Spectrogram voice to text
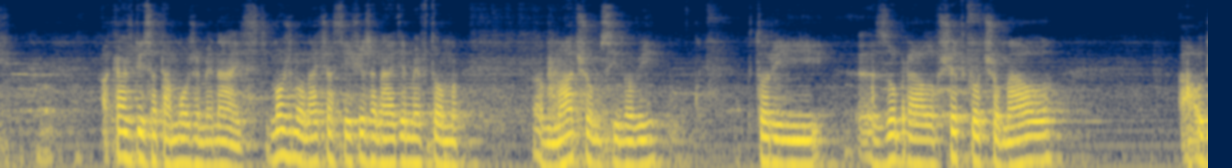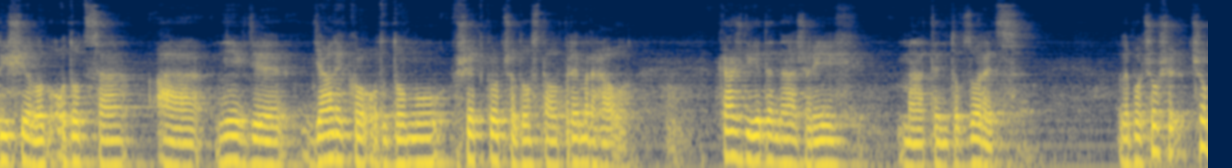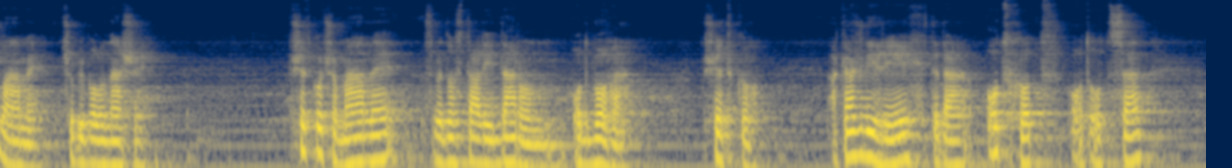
A každý sa tam môžeme nájsť. Možno najčastejšie sa nájdeme v tom mladšom synovi, ktorý zobral všetko, čo mal a odišiel od otca a niekde ďaleko od domu všetko, čo dostal, premrhal. Každý jeden náš hriech má tento vzorec. Lebo čo, čo máme, čo by bolo naše? Všetko, čo máme, sme dostali darom od Boha. Všetko. A každý hriech, teda odchod od Otca,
